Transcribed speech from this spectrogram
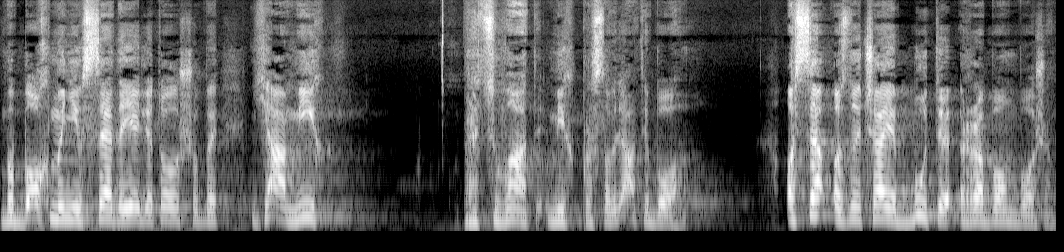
Бо Бог мені все дає для того, щоб я міг працювати, міг прославляти Бога. Ось це означає бути рабом Божим,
